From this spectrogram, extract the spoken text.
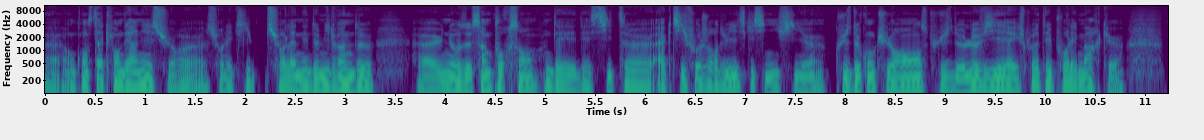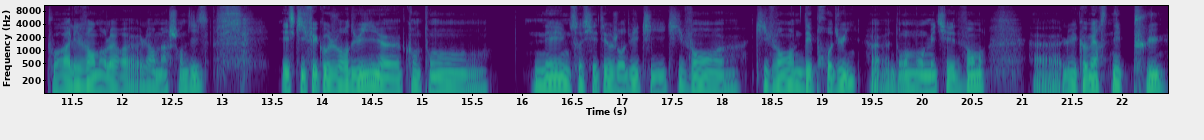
on constate l'an dernier sur sur l'équipe sur l'année 2022 une hausse de 5% des, des sites actifs aujourd'hui, ce qui signifie plus de concurrence, plus de leviers à exploiter pour les marques pour aller vendre leurs leur marchandises. Et ce qui fait qu'aujourd'hui, quand on est une société aujourd'hui qui, euh, vend des produits euh, dont, le métier est de vendre. Euh, le e-commerce n'est plus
